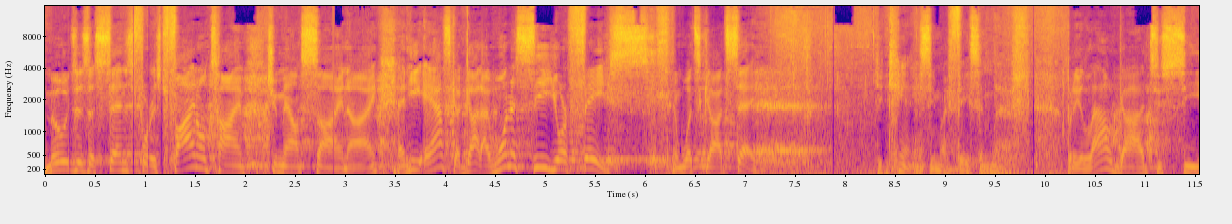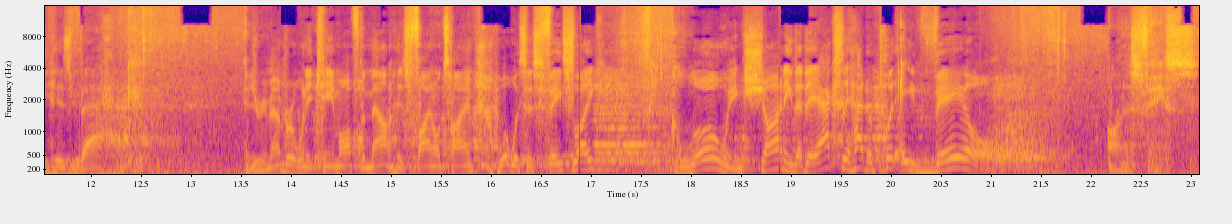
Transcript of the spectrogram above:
Moses ascends for his final time to Mount Sinai, and he asks God, God, I want to see your face. And what's God say? You can't see my face and live. But he allowed God to see his back. And you remember when he came off the mountain his final time? What was his face like? Glowing, shining, that they actually had to put a veil on his face.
